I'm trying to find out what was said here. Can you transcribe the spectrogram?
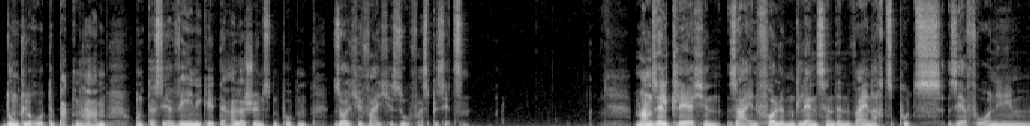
dunkelrote Backen haben und dass sehr wenige der allerschönsten Puppen solche weiche Sofas besitzen. Mamsell Klärchen sah in vollem glänzenden Weihnachtsputz sehr vornehm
